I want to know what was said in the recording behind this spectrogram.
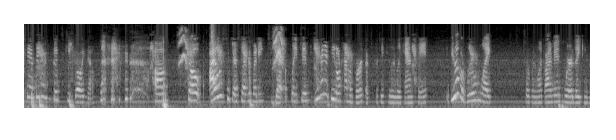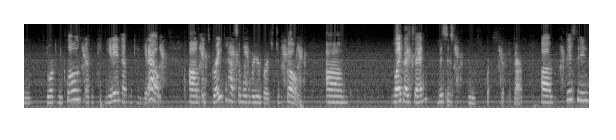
Okay, I think it's good to keep going now. um, so I would suggest to everybody to get a play gym, even if you don't have a bird that's particularly hand trained. If you have a room like something like I'm in, where they can door can be closed, nothing can get in, nothing can get out. Um, it's great to have somewhere for your birds to go. Um, like I said, this is. Um, this is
